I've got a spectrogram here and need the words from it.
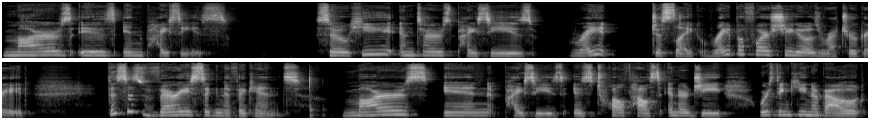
Mars is in Pisces. So he enters Pisces right just like right before she goes retrograde. This is very significant Mars in Pisces is 12th house energy. We're thinking about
